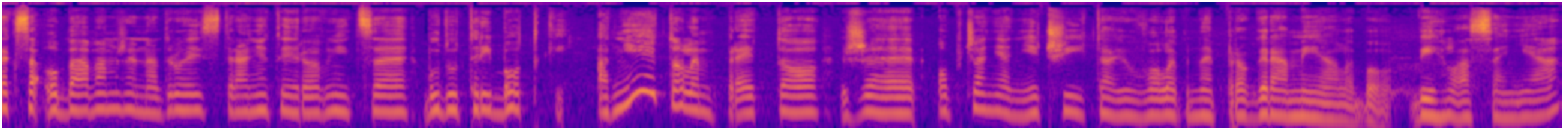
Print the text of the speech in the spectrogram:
tak sa obávam, že na druhej strane tej rovnice budú tri bodky. A nie je to len preto, že občania nečítajú volebné programy alebo vyhlásenia.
